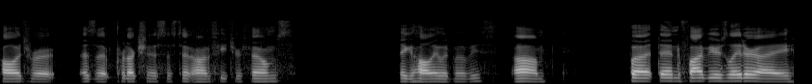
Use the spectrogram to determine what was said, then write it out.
college were as a production assistant on feature films, big Hollywood movies. Um, but then five years later, I,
